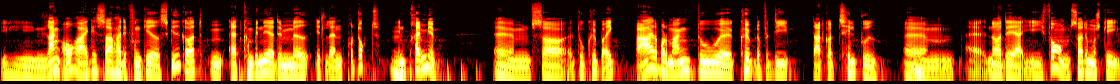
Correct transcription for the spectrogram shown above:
i en lang årrække, så har det fungeret skide godt mm, at kombinere det med et eller andet produkt, mm. en præmie. Øhm, så du køber ikke bare et abonnement, du øh, køber det, fordi der er et godt tilbud. Mm. Øhm, øh, når det er i form, så er det måske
